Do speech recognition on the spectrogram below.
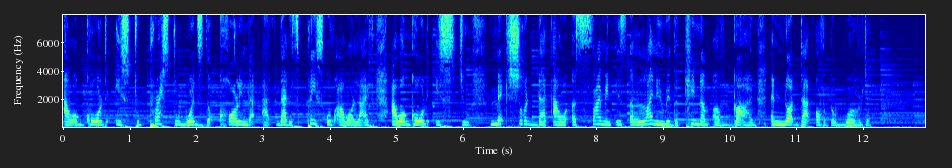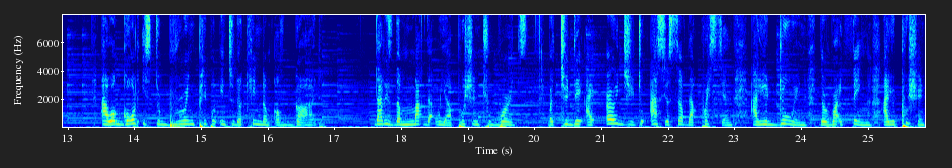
Our goal is to press towards the calling that, uh, that is placed over our life. Our goal is to make sure that our assignment is aligning with the kingdom of God and not that of the world. Our goal is to bring people into the kingdom of God. That is the mark that we are pushing towards. But today, I urge you to ask yourself that question Are you doing the right thing? Are you pushing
